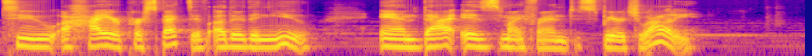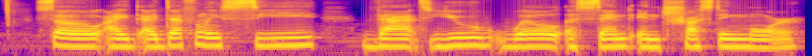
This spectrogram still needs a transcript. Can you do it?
to a higher perspective other than you. And that is, my friend, spirituality. So I, I definitely see that you will ascend in trusting more,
